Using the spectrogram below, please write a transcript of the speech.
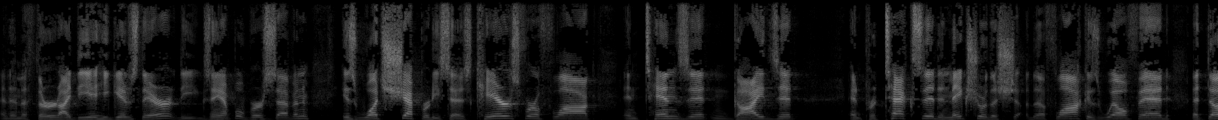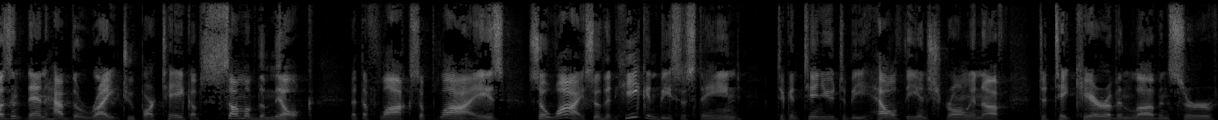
And then the third idea he gives there, the example, verse 7, is what shepherd, he says, cares for a flock and tends it and guides it and protects it and makes sure the, sh- the flock is well fed, that doesn't then have the right to partake of some of the milk that the flock supplies. So, why? So that he can be sustained to continue to be healthy and strong enough to take care of and love and serve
